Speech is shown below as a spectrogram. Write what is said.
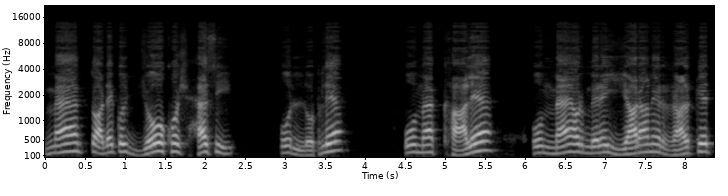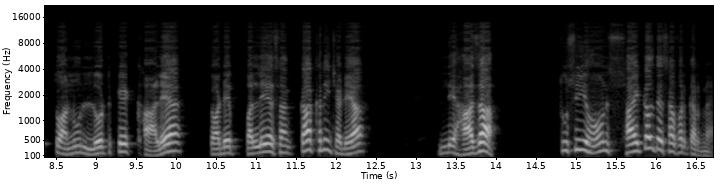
ਮੈਂ ਤੁਹਾਡੇ ਕੋਲ ਜੋ ਖੁਸ਼ ਹੈ ਸੀ, ਉਹ ਲੁੱਟ ਲਿਆ, ਉਹ ਮੈਂ ਖਾ ਲਿਆ ਉਹ ਮੈਂ ਔਰ ਮੇਰੇ ਯਾਰਾਂ ਨੇ ਰਲ ਕੇ ਤੁਹਾਨੂੰ ਲੁੱਟ ਕੇ ਖਾ ਲਿਆ। ਤੁਹਾਡੇ ਪੱਲੇ ਅਸਾਂ ਕੱਖ ਨਹੀਂ ਛੱਡਿਆ। ਲਿਹਾਜ਼ਾ, ਤੁਸੀਂ ਹੁਣ ਸਾਈਕਲ ਤੇ ਸਫ਼ਰ ਕਰਨਾ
